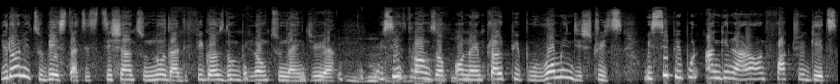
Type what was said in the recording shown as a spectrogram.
You don't need to be a statistician to know that the figures don't belong to Nigeria. we see throngs of unemployed people roaming the streets. We see people hanging around factory gates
